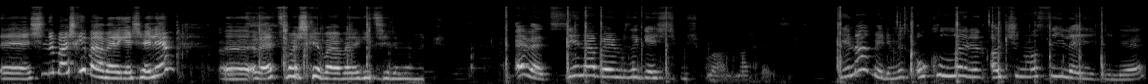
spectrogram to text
e, şimdi başka bir habere geçelim. E, evet başka bir habere geçelim hemen. Evet, yeni haberimize geçmiş bulunmaktayız. Yeni haberimiz okulların açılmasıyla ilgili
